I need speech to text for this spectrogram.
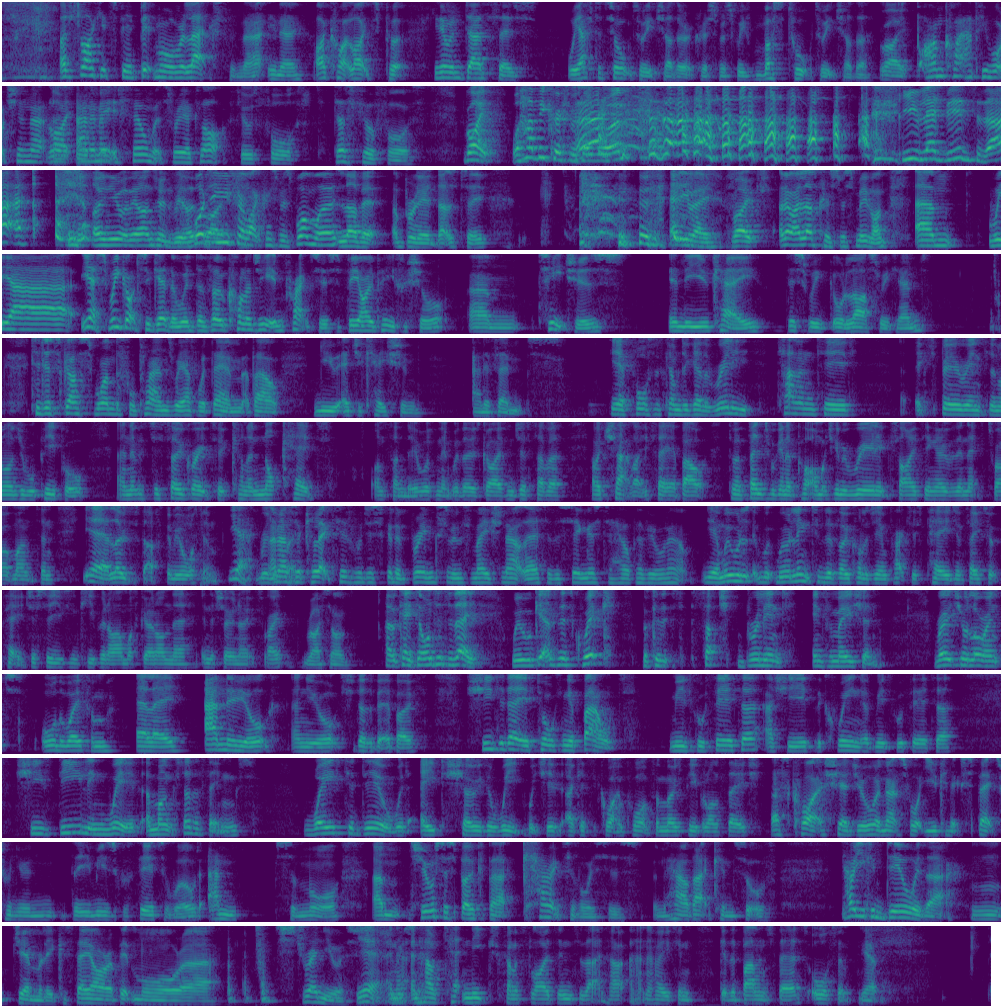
I just like it to be a bit more relaxed than that. You know, I quite like to put. You know, when Dad says we have to talk to each other at Christmas, we must talk to each other. right But I'm quite happy watching that like force it. animated film at three o'clock. feels forced. Does feel forced. Right. Well, happy Christmas, everyone. You led me into that. I knew what the answer would be. That's What do you feel like Christmas? One word. Love it. Oh, brilliant. That was two. anyway, Right. I know I love Christmas. Move on. Um, we uh, yes, we got together with the Vocology in Practice (VIP) for short um, teachers in the UK this week or last weekend to discuss wonderful plans we have with them about new education and events. Yeah, forces come together. Really talented, experienced, and knowledgeable people, and it was just so great to kind of knock heads on Sunday, wasn't it, with those guys, and just have a have a chat, like you say, about some events we're going to put on, which are going to be really exciting over the next twelve months, and yeah, loads of stuff. It's going to be awesome. Yeah, really. and as a collective, we're just going to bring some information out there to the singers to help everyone out. yeah, and we will we will link to the Vocology and Practice page and Facebook page, just so you can keep an eye on what's going on there in the show notes, right? Right on. Okay, so on to today. We will get into this quick because it's such brilliant information. Rachel Lawrence, all the way from LA And New York. and New York, she does a bit of both. She today is talking about musical theatre, as she is the queen of musical theatre. She's dealing with, amongst other things, ways to deal with eight shows a week, which is, I guess, is quite important for most people on stage. That's quite a schedule, and that's what you can expect when you're in the musical theatre world, and some more. Um, she also spoke about character voices and how that can sort of how you can deal with that generally, because they are a bit more uh, strenuous. Yeah, and, and how techniques kind of slides into that, and how and how you can get the balance there. It's awesome. yeah,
